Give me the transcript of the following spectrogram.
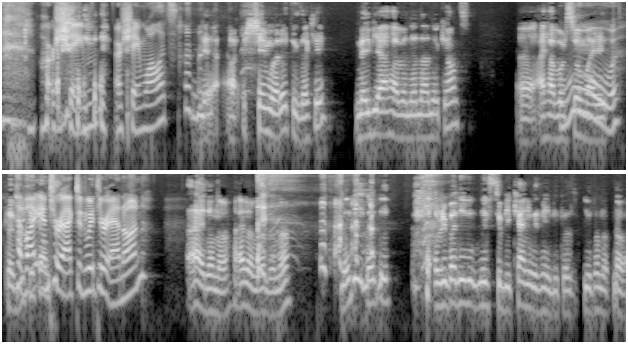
our shame, our shame wallets. yeah, shame wallet exactly. Maybe I have an Anon account. Uh, I have also Ooh. my. have I interacted with your Anon? I don't know. I don't know. I don't know. maybe, maybe. Everybody needs to be kind with me because you don't know.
